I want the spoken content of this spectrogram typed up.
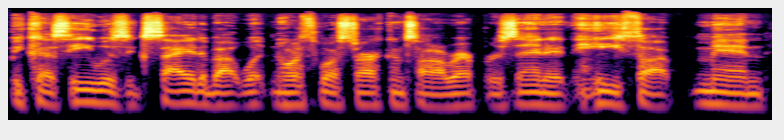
because he was excited about what Northwest Arkansas represented. And he thought, man,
